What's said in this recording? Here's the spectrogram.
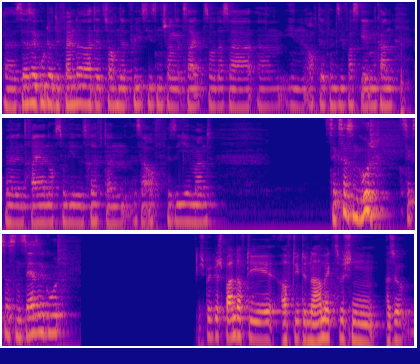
Äh, sehr, sehr guter Defender, hat jetzt auch in der Preseason schon gezeigt, so dass er ähm, ihnen auch defensiv was geben kann. Wenn er den Dreier noch solide trifft, dann ist er auch für sie jemand. Sixers sind gut. Sixers sind sehr, sehr gut. Ich bin gespannt auf die, auf die Dynamik zwischen, also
